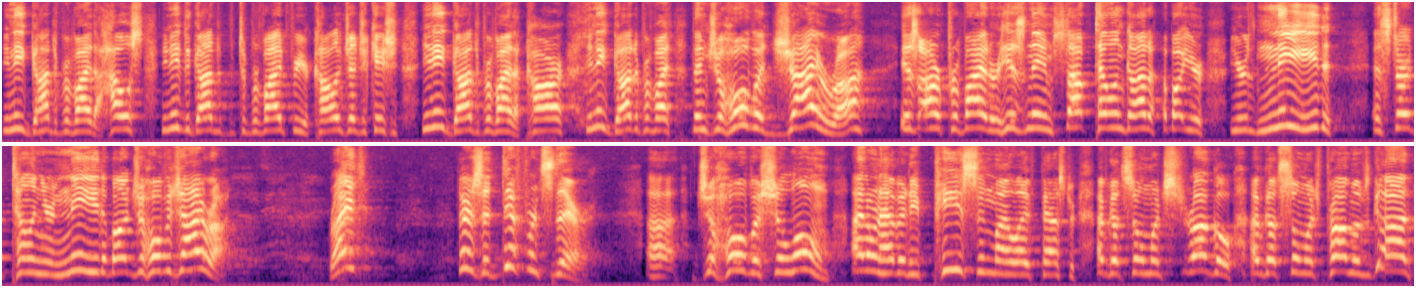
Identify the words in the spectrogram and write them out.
You need God to provide a house. You need God to provide for your college education. You need God to provide a car. You need God to provide. Then Jehovah Jireh is our provider. His name. Stop telling God about your, your need and start telling your need about Jehovah Jireh. Right? There's a difference there. Uh, Jehovah Shalom. I don't have any peace in my life, Pastor. I've got so much struggle. I've got so much problems. God,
